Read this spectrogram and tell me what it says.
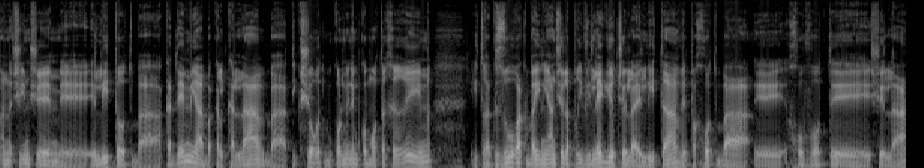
אנשים שהם אה, אליטות באקדמיה, בכלכלה, בתקשורת, בכל מיני מקומות אחרים, התרכזו רק בעניין של הפריבילגיות של האליטה ופחות בחובות אה, שלה.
